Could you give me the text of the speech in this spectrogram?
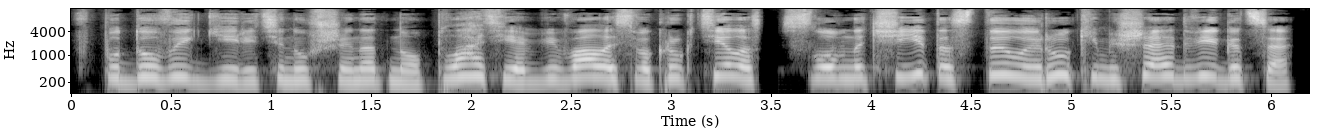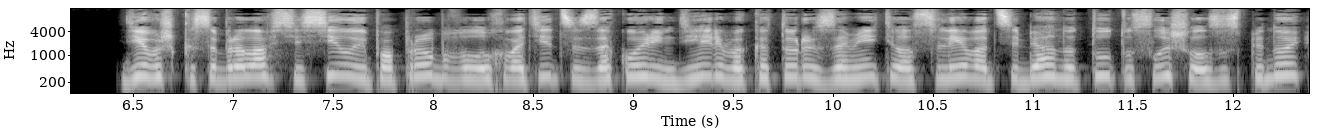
в пудовые гири, тянувшие на дно. Платье обвивалось вокруг тела, словно чьи-то стылые руки мешая двигаться. Девушка собрала все силы и попробовала ухватиться за корень дерева, который заметила слева от себя, но тут услышала за спиной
